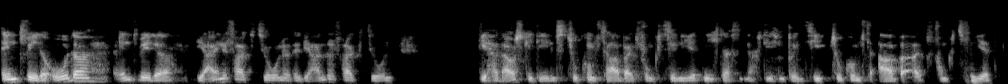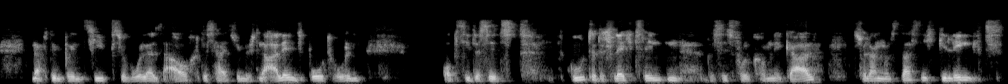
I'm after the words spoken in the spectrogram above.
entweder oder, entweder die eine Fraktion oder die andere Fraktion die hat ausgedient. Zukunftsarbeit funktioniert nicht nach diesem Prinzip. Zukunftsarbeit funktioniert nach dem Prinzip sowohl als auch. Das heißt, wir müssen alle ins Boot holen. Ob sie das jetzt gut oder schlecht finden, das ist vollkommen egal. Solange uns das nicht gelingt,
